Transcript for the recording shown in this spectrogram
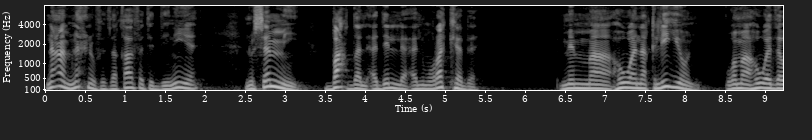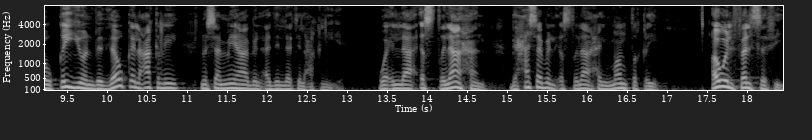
نعم نحن في الثقافة الدينية نسمي بعض الأدلة المركبة مما هو نقلي وما هو ذوقي بالذوق العقلي نسميها بالأدلة العقلية وإلا اصطلاحا بحسب الاصطلاح المنطقي أو الفلسفي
